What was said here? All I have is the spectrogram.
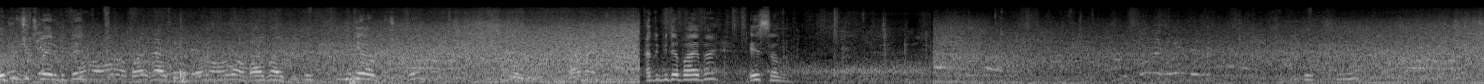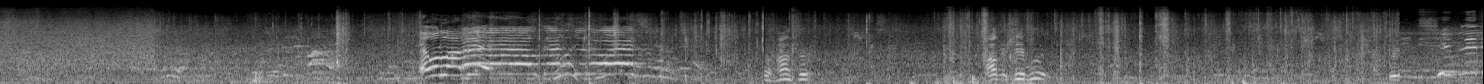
Öpücük ver bir de. Bay bay. Bay bay. Bir de öpücük ver. Hadi bir de bay bay. El salın. Eyvallah abi. Nasıl? Abi şey bu. Şimdilik.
